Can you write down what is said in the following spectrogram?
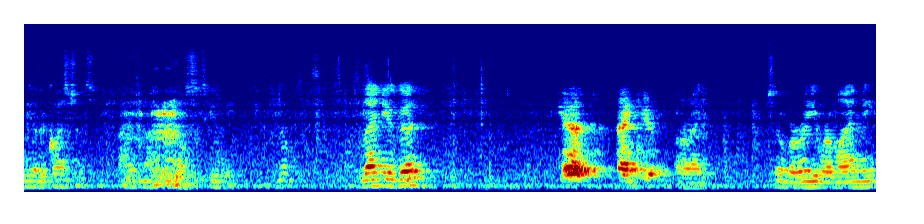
Any other questions? I have nothing else. Excuse me. Nope. Len, you good? Yes, thank you. All right. So Marie, remind me,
